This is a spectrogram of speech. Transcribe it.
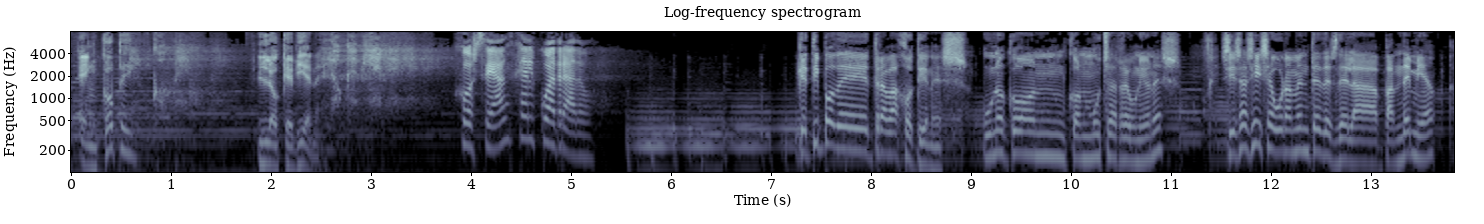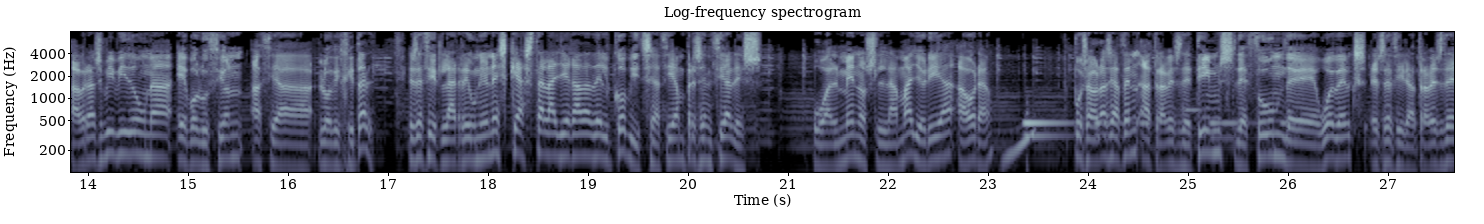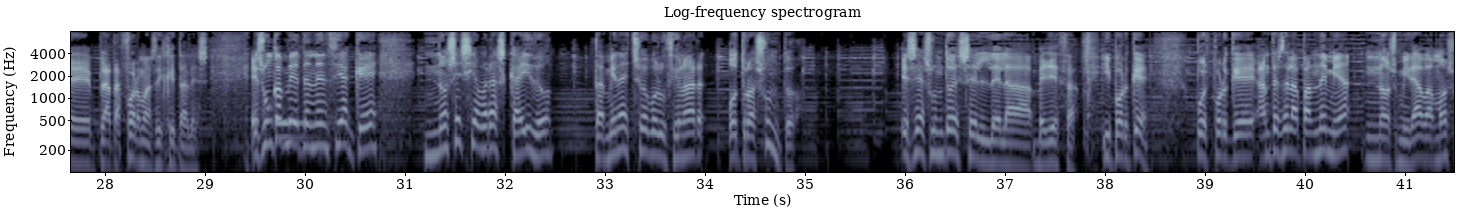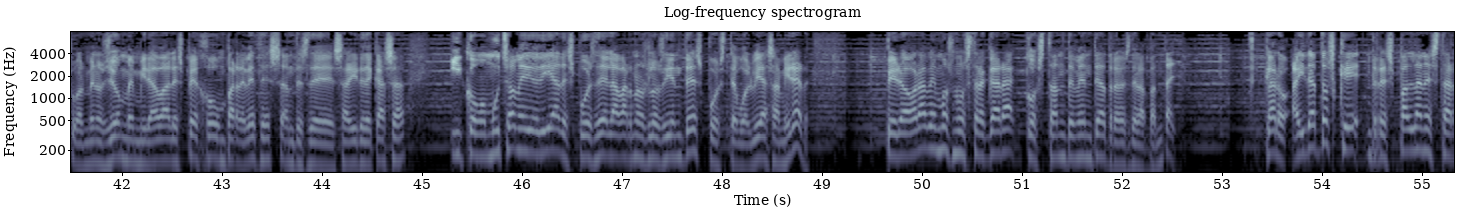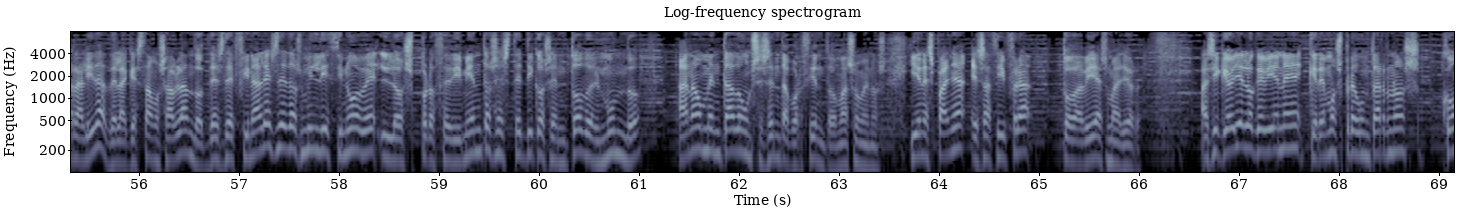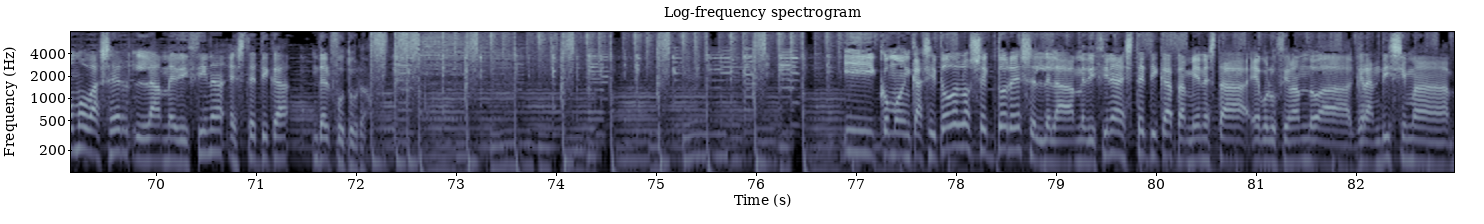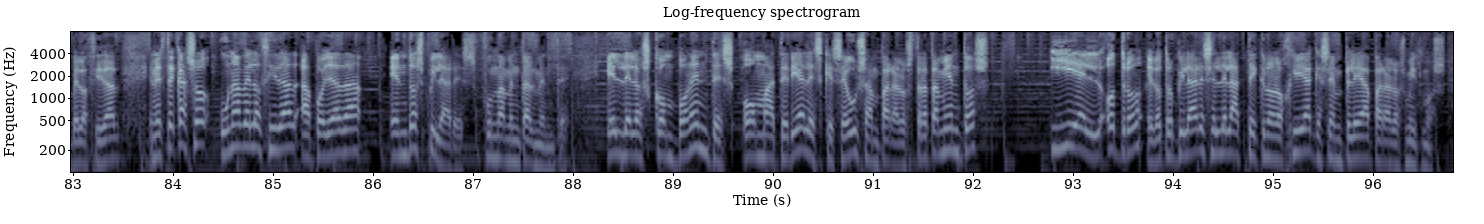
En Cope, lo que viene. José Ángel Cuadrado. ¿Qué tipo de trabajo tienes? ¿Uno con, muchas reuniones? Si es así, seguramente desde la pandemia habrás vivido una evolución hacia lo digital. Es decir, las reuniones que hasta la llegada del COVID se hacían presenciales, o al menos la mayoría ahora, pues ahora se hacen a través de Teams, de Zoom, de Webex, es decir, a través de plataformas digitales. Es un cambio de tendencia que no sé si habrás caído también ha hecho evolucionar otro asunto. Ese asunto es el de la belleza. ¿Y por qué? Pues porque antes de la pandemia nos mirábamos, o al menos yo me miraba al espejo un par de veces antes de salir de casa, y como mucho a mediodía, después de lavarnos los dientes, pues te volvías a mirar. Pero ahora vemos nuestra cara constantemente a través de la pantalla. Claro, hay datos que respaldan esta realidad de la que estamos hablando. Desde finales de 2019, los procedimientos estéticos en todo el mundo han aumentado un 60%, más o menos. Y en España esa cifra todavía es mayor. Así que hoy en lo que viene queremos preguntarnos cómo va a ser la medicina estética del futuro. Y como en casi todos los sectores, el de la medicina estética también está evolucionando a grandísima velocidad. En este caso, una velocidad apoyada en dos pilares, fundamentalmente. El de los componentes o materiales que se usan para los tratamientos y el otro, el otro pilar es el de la tecnología que se emplea para los mismos.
